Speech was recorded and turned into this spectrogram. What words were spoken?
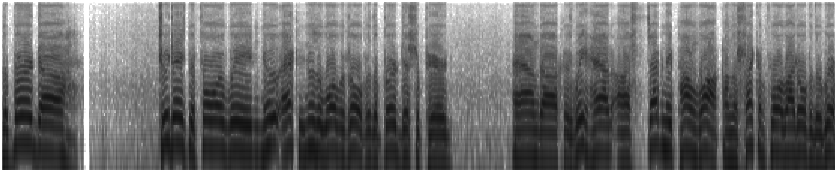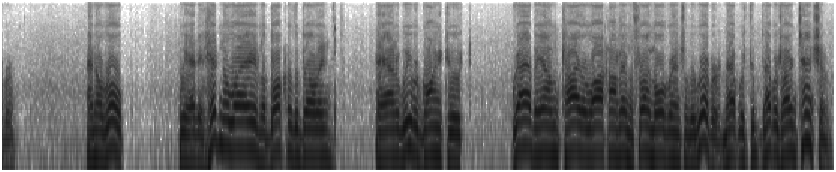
the bird, uh, two days before we knew, actually knew the war was over, the bird disappeared. And because uh, we had a 70 pound rock on the second floor right over the river and a rope. We had it hidden away in the bulk of the building and we were going to grab him, tie the rock on him, and throw him over into the river. And that was, that was our intention.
